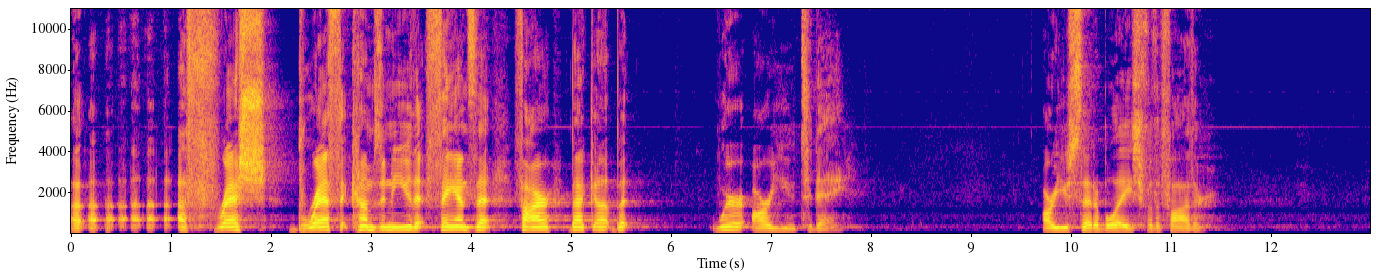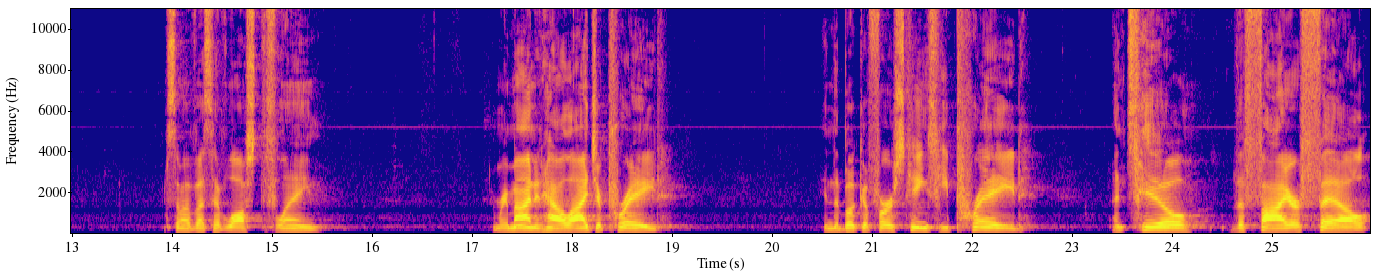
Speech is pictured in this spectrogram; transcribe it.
a, a, a, fresh breath that comes into you that fans that fire back up, but where are you today? Are you set ablaze for the Father? Some of us have lost the flame. I'm reminded how Elijah prayed in the book of First Kings. He prayed until the fire fell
